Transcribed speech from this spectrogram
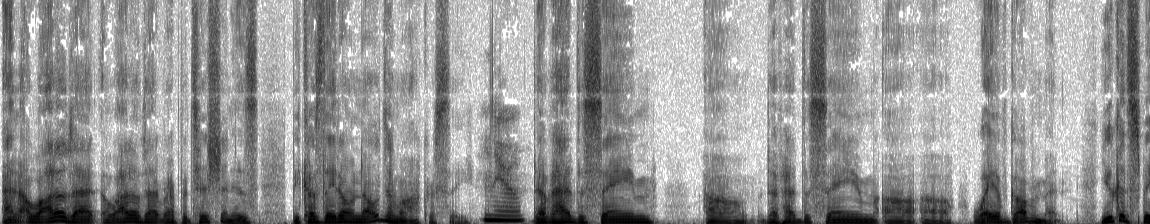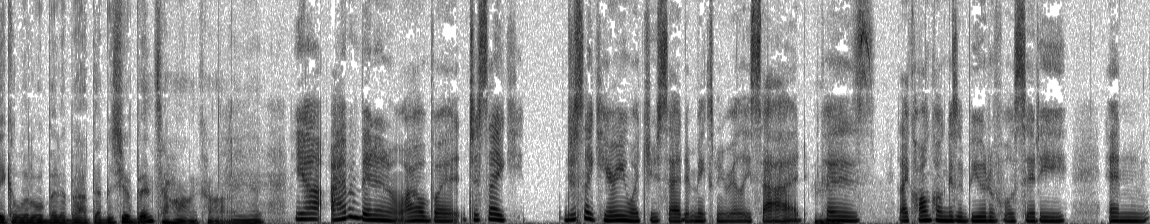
And a lot of that, a lot of that repetition is because they don't know democracy. Yeah. They've had the same, uh, they've had the same uh, uh, way of government. You could speak a little bit about that, because you've been to Hong Kong. Yeah, I haven't been in a while, but just like just like hearing what you said, it makes me really sad Mm-hmm. because like Hong Kong is a beautiful city, and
